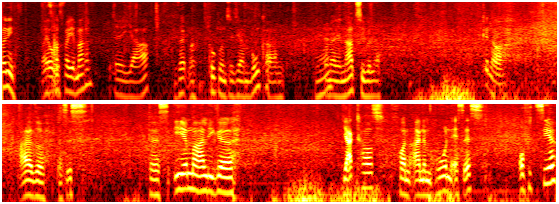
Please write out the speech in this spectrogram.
Conny, weißt du, was wir hier machen? Äh, ja, Sag mal. gucken uns jetzt ja einen Bunker an. Ja. Oder den Nazi-Villa. Genau. Also, das ist das ehemalige Jagdhaus von einem hohen SS-Offizier.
